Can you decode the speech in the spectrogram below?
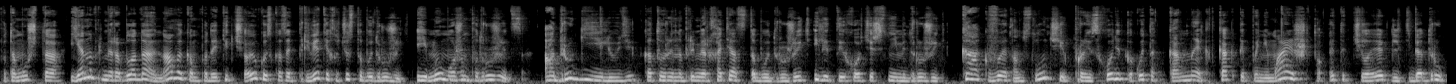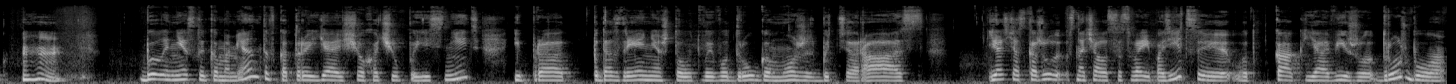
Потому что я, например, обладаю навыком подойти к человеку и сказать «Привет, я хочу с тобой дружить». И мы можем подружиться. А другие люди, которые, например, хотят с тобой дружить, или ты хочешь с ними дружить, как в этом случае происходит какой-то коннект? Как ты понимаешь, что этот человек для тебя друг? Угу. Было несколько моментов, которые я еще хочу пояснить, и про подозрение, что у твоего друга может быть раз, я сейчас скажу сначала со своей позиции, вот как я вижу дружбу.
